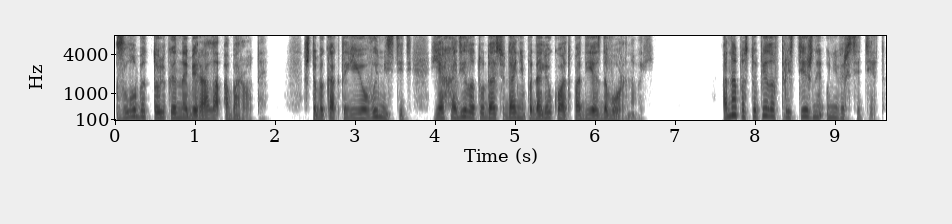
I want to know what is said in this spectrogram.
Злоба только набирала обороты. Чтобы как-то ее выместить, я ходила туда-сюда неподалеку от подъезда Вороновой. Она поступила в престижный университет.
